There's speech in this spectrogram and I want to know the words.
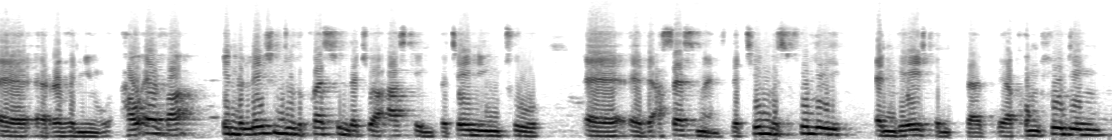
uh, uh, revenue. However, in relation to the question that you are asking pertaining to uh, the assessment, the team is fully engaged and that they are concluding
